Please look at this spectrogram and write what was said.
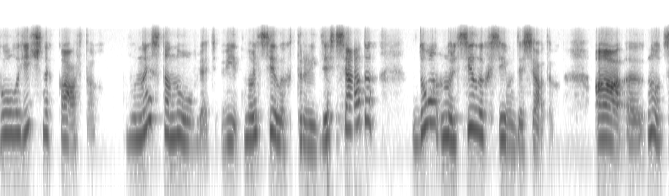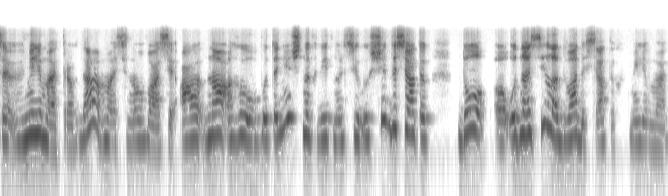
геологічних картах вони становлять від 0,3 до 0,7. А е, ну, це в міліметрах да, мається на увазі, а на геоботанічних від 0,6 до 1,2 е, мм.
